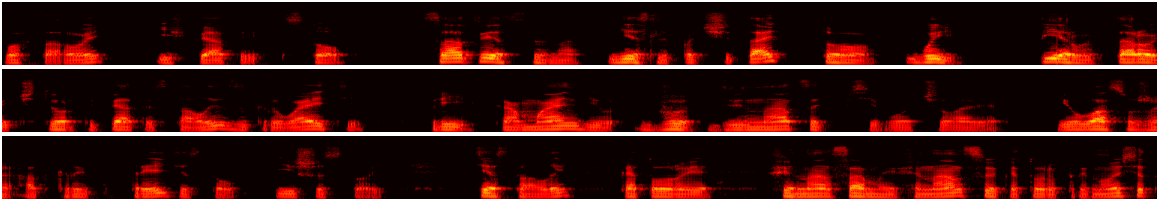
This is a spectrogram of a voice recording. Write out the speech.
во второй и в пятый стол. Соответственно, если подсчитать, то вы первый, второй, четвертый, пятый столы закрываете при команде в 12 всего человек. И у вас уже открыт третий стол и шестой. Те столы, которые финанс, самые финансовые, которые приносят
